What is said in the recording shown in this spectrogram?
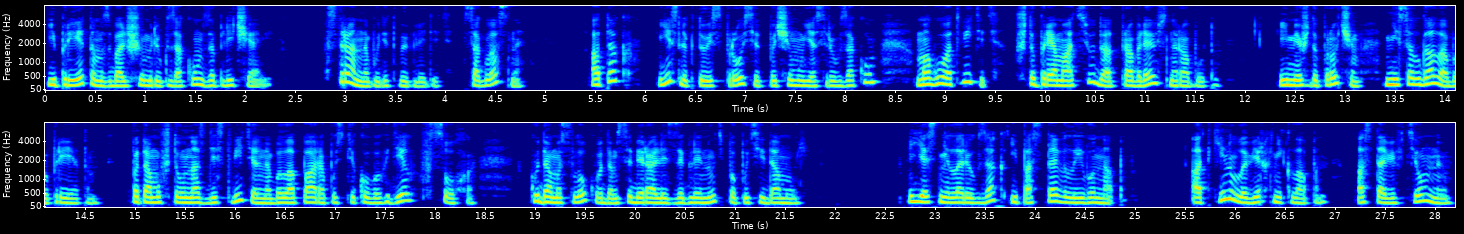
и при этом с большим рюкзаком за плечами. Странно будет выглядеть. Согласны? А так, если кто и спросит, почему я с рюкзаком, могу ответить, что прямо отсюда отправляюсь на работу. И, между прочим, не солгала бы при этом потому что у нас действительно была пара пустяковых дел в Сохо, куда мы с Локвудом собирались заглянуть по пути домой. Я сняла рюкзак и поставила его на пол. Откинула верхний клапан, оставив темную,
